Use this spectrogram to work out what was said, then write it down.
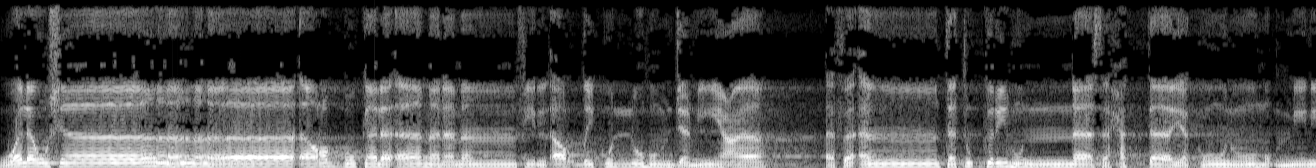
وَلَوْ شَاءَ رَبُّكَ لَآمَنَ مَن فِي الْأَرْضِ كُلُّهُمْ جَمِيعًا أَفَأَنتَ تُكْرِهُ النَّاسَ حَتَّىٰ يَكُونُوا مُؤْمِنِينَ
